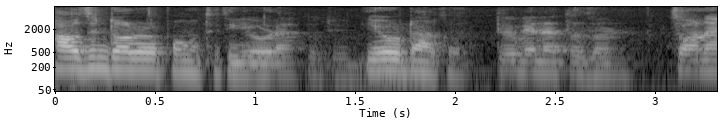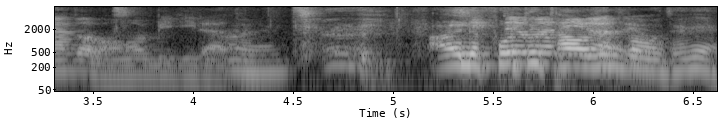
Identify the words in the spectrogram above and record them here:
थाउजन्ड डलर पाउँथ्यो एउटाको त्यो। एउटाको। त्यो बेला त झन् चनाको भाउमा बिगिरहेको थियो। अहिले फोर्टी थाउजन्ड पाउँथ्यो क्या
